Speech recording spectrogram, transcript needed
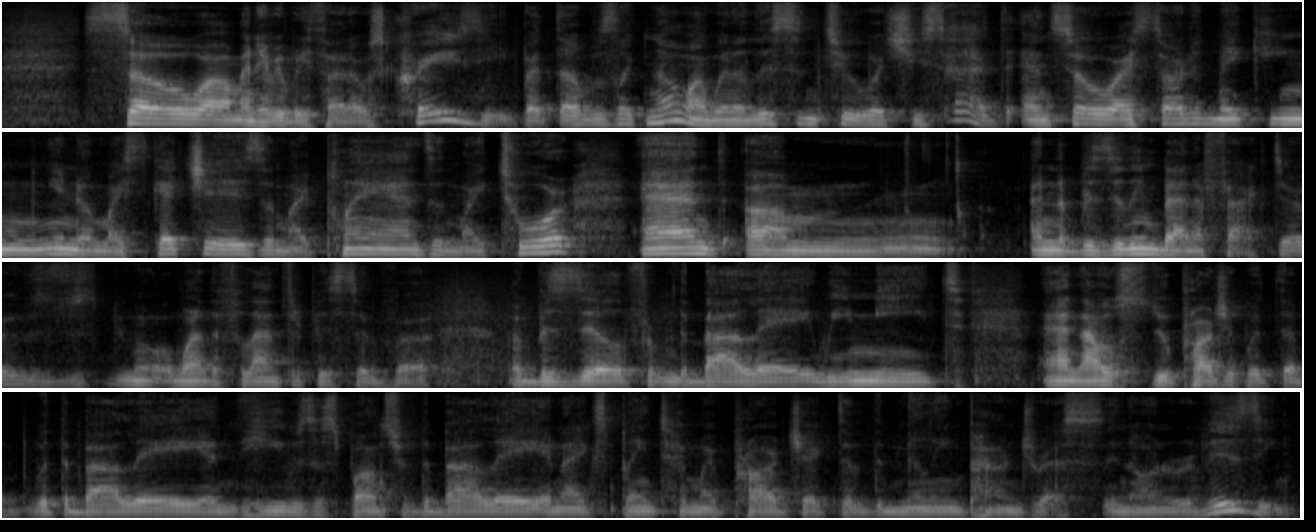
So, um, and everybody thought I was crazy, but I was like, no, I'm going to listen to what she said. And so I started making, you know, my sketches and my plans and my tour. And, um, and a Brazilian benefactor, one of the philanthropists of, uh, of Brazil from the ballet, we meet. And I also do a project with the, with the ballet, and he was a sponsor of the ballet. And I explained to him my project of the million pound dress in honor of Izzy.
